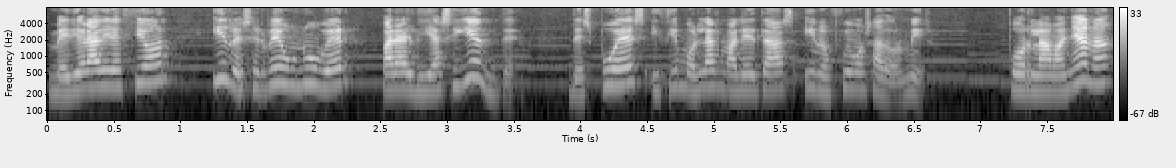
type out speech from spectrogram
Me dio la dirección y reservé un Uber para el día siguiente. Después hicimos las maletas y nos fuimos a dormir. Por la mañana,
